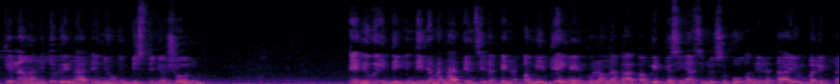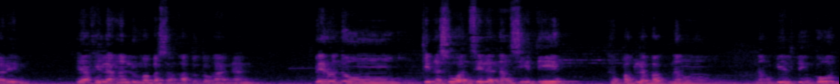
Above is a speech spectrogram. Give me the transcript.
Kailangan ituloy natin yung investigasyon. Anyway, hindi, hindi naman natin sila pinapamigay. Ngayon ko lang nababanggit kasi nga sinusubukan nila tayong baliktarin. Kaya kailangan lumabas ang katotohanan. Pero nung kinasuhan sila ng city sa paglabag ng, ng building code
